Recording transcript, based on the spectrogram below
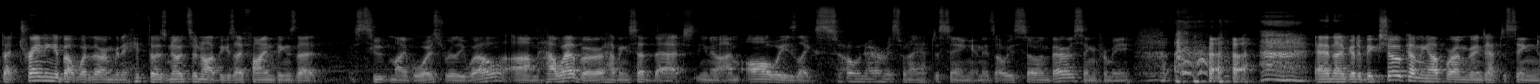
that training about whether I'm gonna hit those notes or not because I find things that suit my voice really well. Um, however, having said that, you know, I'm always like so nervous when I have to sing and it's always so embarrassing for me. and I've got a big show coming up where I'm going to have to sing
